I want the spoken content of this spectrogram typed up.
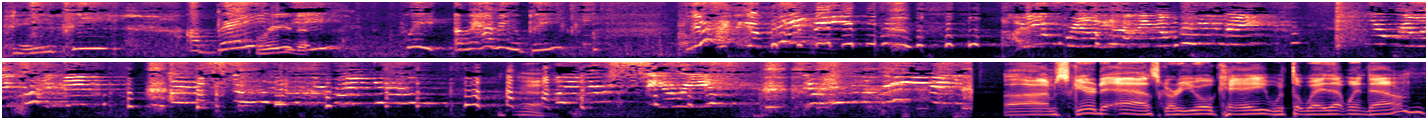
baby. A baby? Read it. Wait, I'm having a baby? You're having a baby? Are you really having a baby? You're really pregnant? I'm so happy right now. Are you serious? You're having a baby? Uh, I'm scared to ask. Are you okay with the way that went down?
